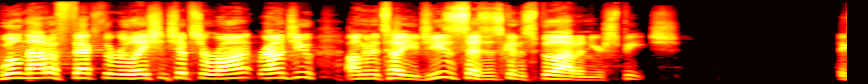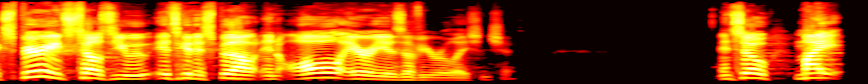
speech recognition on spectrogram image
will not affect the relationships around, you, I'm going to tell you, Jesus says it's going to spill out in your speech. Experience tells you it's going to spill out in all areas of your relationship. And so, my,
